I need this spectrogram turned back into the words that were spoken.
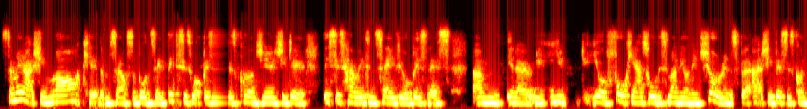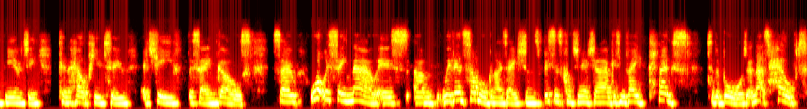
someone who actually market themselves aboard and say, this is what business continuity do. This is how we can save your business. Um, you know, you, you're forking out all this money on insurance, but actually business continuity can help you to achieve the same goals. So what we're seeing now is um, within some organizations, business continuity are getting very close to the board. And that's helped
